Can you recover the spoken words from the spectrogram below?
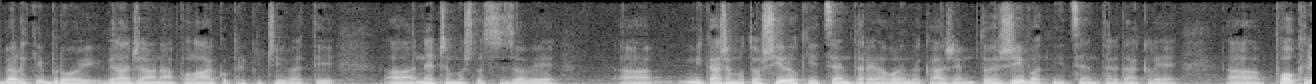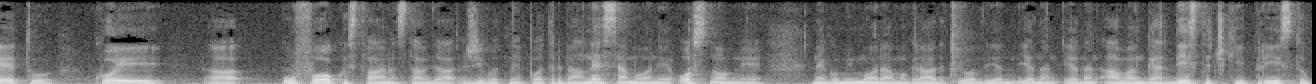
veliki broj građana polako priključivati a, nečemu što se zove, a, mi kažemo to široki centar, ja volim da kažem, to je životni centar, dakle a, pokretu koji a, u fokus stvarno stavlja životne potrebe, ali ne samo one osnovne, nego mi moramo graditi ovdje jedan, jedan avangardistički pristup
